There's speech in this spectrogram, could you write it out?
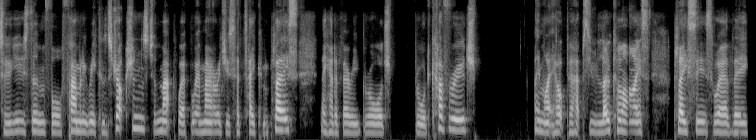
to, use them for family reconstructions to map where, where marriages had taken place. They had a very broad broad coverage. They might help perhaps you localize places where the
